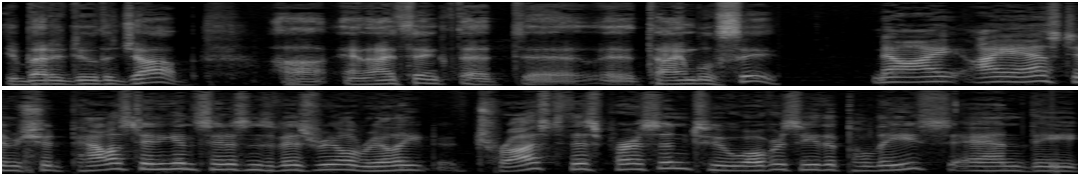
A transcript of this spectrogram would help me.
you better do the job. Uh, and I think that uh, uh, time will see. Now, I, I asked him, should Palestinian citizens of Israel really trust this person to oversee the police? And the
